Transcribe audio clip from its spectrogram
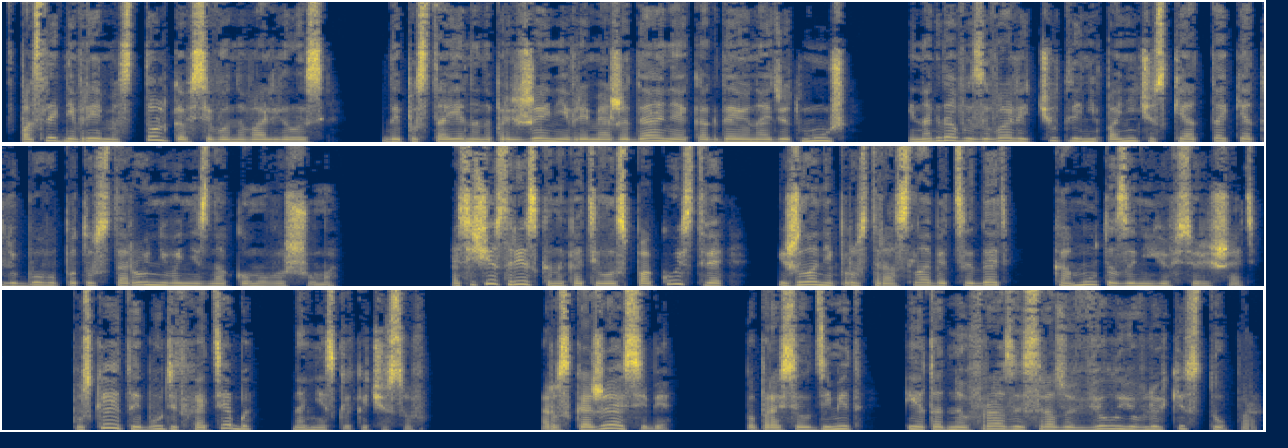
В последнее время столько всего навалилось, да и постоянное напряжение и время ожидания, когда ее найдет муж, иногда вызывали чуть ли не панические атаки от любого потустороннего незнакомого шума. А сейчас резко накатило спокойствие и желание просто расслабиться и дать кому-то за нее все решать. Пускай это и будет хотя бы на несколько часов. «Расскажи о себе», — попросил Демид, и от одной фразы сразу ввел ее в легкий ступор.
